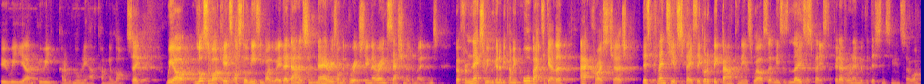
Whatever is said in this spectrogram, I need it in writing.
who we um, who we kind of would normally have coming along. So we are lots of our kids are still meeting. By the way, they're down at St Mary's on the bridge doing their own session at the moment. But from next week, we're going to be coming all back together at Christchurch. There's plenty of space. They've got a big balcony as well. So it means there's loads of space to fit everyone in with the distancing and so on.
